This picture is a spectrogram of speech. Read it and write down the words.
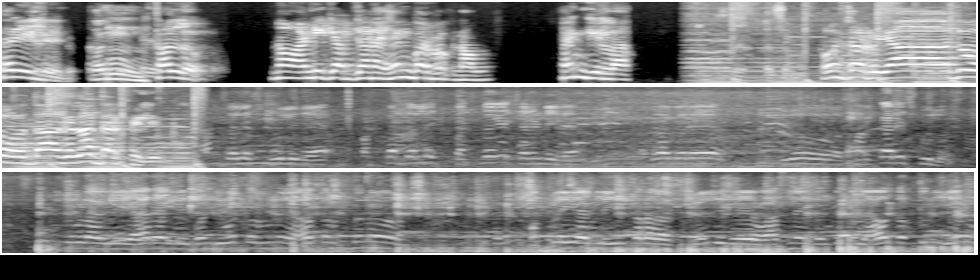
ಸರಿ ಇಲ್ರಿ ಇದು. ಕಲ್ಲು. ನಾವು ಹ್ಯಾಂಡಿಕ್ಯಾಪ್ ಜನ ಹೆಂಗ್ ಬರ್ಬೇಕು ನಾವು? ಹೆಂಗಿಲ್ಲ? ಒಂದ್ಸಲ್ರು ಯಾವುದು ದಾದಿಲ್ಲ ದರ್ಪಿಲಿ ಸ್ಕೂಲ್ ಇದೆ. ಪಕ್ಕದಲ್ಲೇ ಪಕ್ಕದಾಗೆ ಚರಂಡಿ ಇದೆ. ಅದರ ಬೇರೆ ಇದು ಸರ್ಕಾರಿ ಸ್ಕೂಲು ಮಕ್ಕಳುಗಳಾಗಲಿ ಯಾರೇ ಆಗಲಿ ಬಂದು ಇವತ್ತವರೆಗೂ ಯಾವ ಥರದ್ದು ಮಕ್ಕಳಿಗೆ ಆಗಲಿ ಈ ಥರ ಸ್ಮೆಲ್ ಇದೆ ವಾಸನೆ ಇದೆ ಅಂತ ಯಾವ ಥರದ್ದು ಏನು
